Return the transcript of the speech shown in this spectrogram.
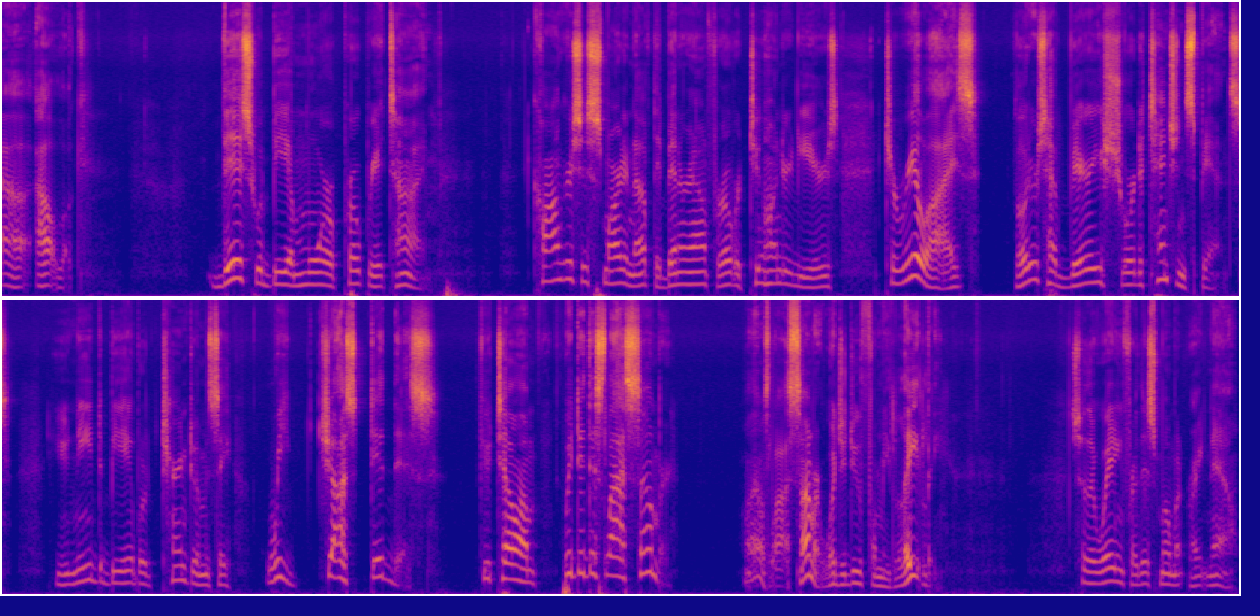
uh, outlook. This would be a more appropriate time. Congress is smart enough, they've been around for over 200 years, to realize voters have very short attention spans. You need to be able to turn to them and say, We just did this. If you tell them, We did this last summer. Well, that was last summer. What'd you do for me lately? So they're waiting for this moment right now.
